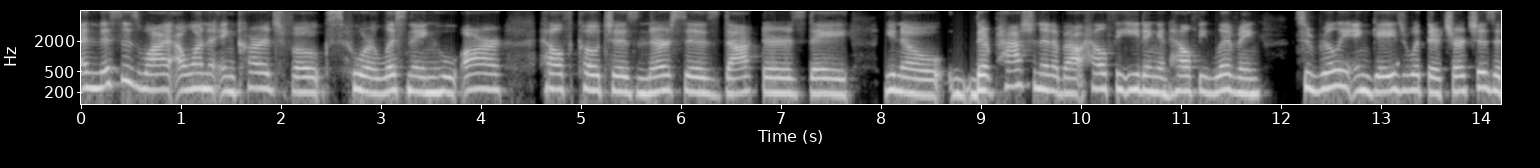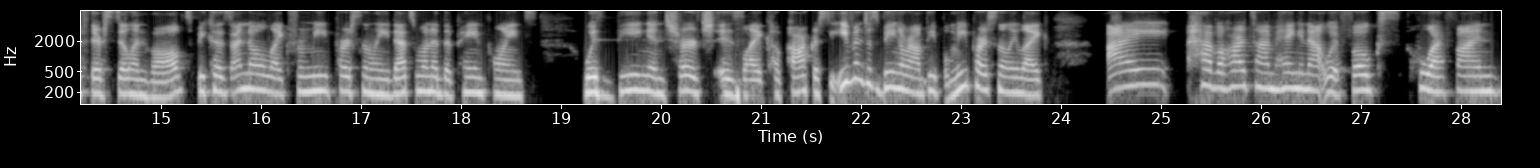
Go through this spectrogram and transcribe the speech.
and this is why I want to encourage folks who are listening who are health coaches, nurses, doctors, they, you know, they're passionate about healthy eating and healthy living to really engage with their churches if they're still involved. Because i know like for me personally that's one of the pain points with being in church is like hypocrisy even just being around people. Me personally like i have a hard time hanging out with folks who i find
